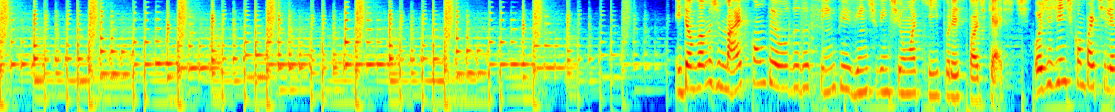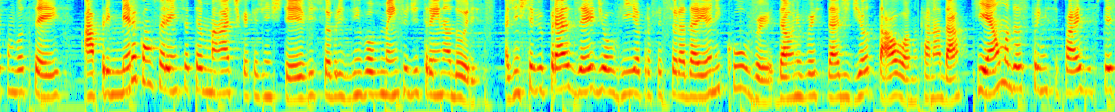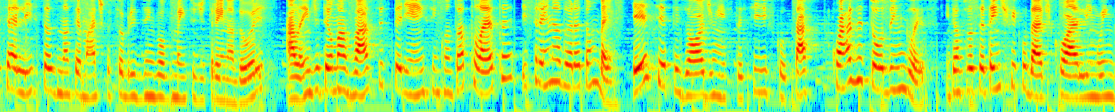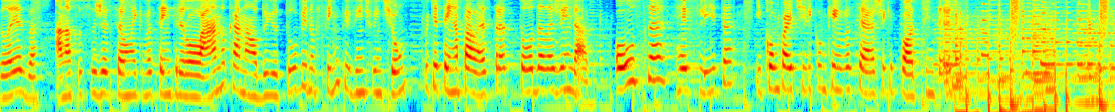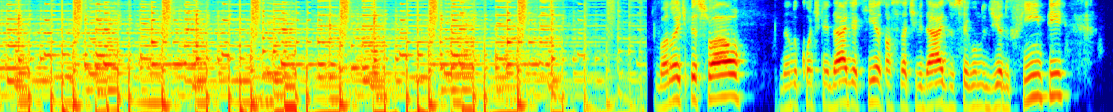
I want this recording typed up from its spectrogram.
Então vamos de mais conteúdo do FIMP 2021 aqui por esse podcast. Hoje a gente compartilha com vocês a primeira conferência temática que a gente teve sobre desenvolvimento de treinadores. A gente teve o prazer de ouvir a professora Diane Coover, da Universidade de Ottawa, no Canadá, que é uma das principais especialistas na temática sobre desenvolvimento de treinadores, além de ter uma vasta experiência enquanto atleta e treinadora também. Esse episódio em específico tá quase todo em inglês. Então, se você tem dificuldade com a língua inglesa, a nossa sugestão é que você entre lá no canal do YouTube, no FIMP 2021, porque tem a palestra toda legendada. Ouça, reflita e compartilhe com quem você acha que pode se interessar. Boa noite, pessoal dando continuidade aqui às nossas atividades do segundo dia do FIMP.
